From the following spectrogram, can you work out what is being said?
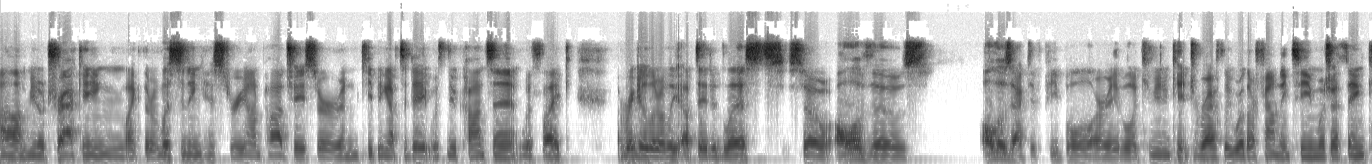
um, you know, tracking like their listening history on Podchaser and keeping up to date with new content with like regularly updated lists. So all of those, all those active people are able to communicate directly with our founding team, which I think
